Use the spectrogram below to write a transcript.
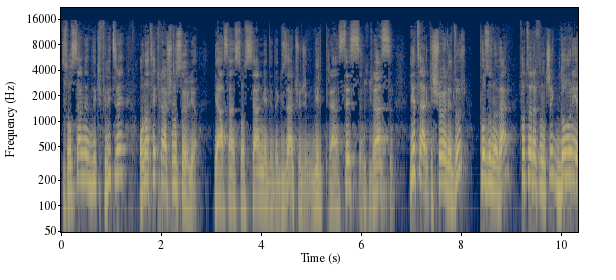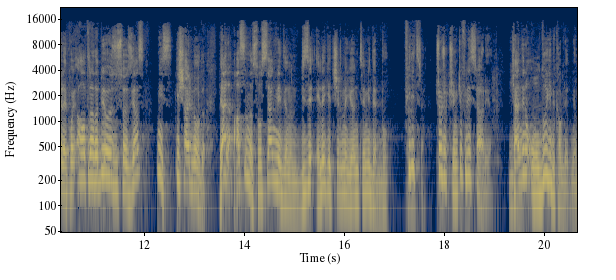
Sosyal medyadaki filtre ona tekrar şunu söylüyor. Ya sen sosyal medyada güzel çocuğum bir prensessin, prenssin. Yeter ki şöyle dur, pozunu ver, fotoğrafını çek, doğru yere koy, altına da bir özlü söz yaz. Mis, iş halloldu. Yani aslında sosyal medyanın bizi ele geçirme yöntemi de bu. Filtre. Çocuk çünkü filtre arıyor. Kendini olduğu gibi kabul etmiyor.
